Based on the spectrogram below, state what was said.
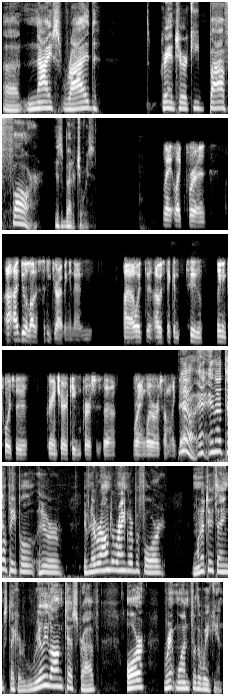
uh, nice ride, Grand Cherokee by far is a better choice. Like, like for a, I, I do a lot of city driving and then I would, I was thinking too, leaning towards the Grand Cherokee versus the Wrangler or something like that. Yeah, and, and I tell people who are who've never owned a Wrangler before, one or two things: take a really long test drive, or rent one for the weekend.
